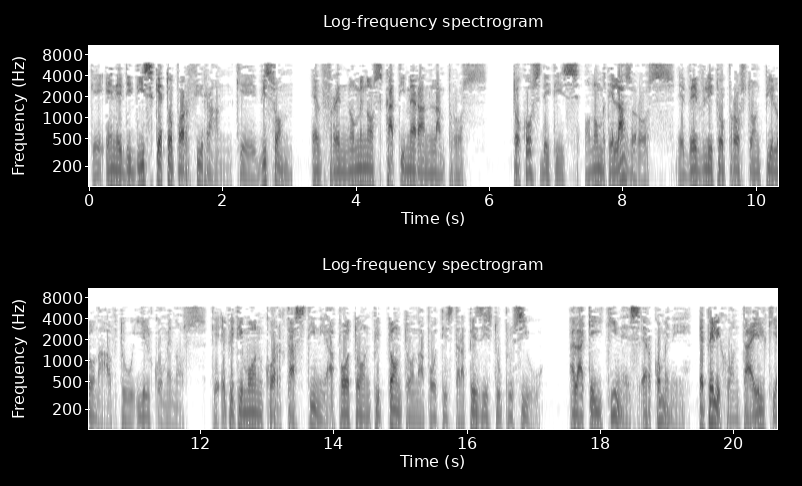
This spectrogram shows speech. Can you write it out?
και ενεδιδίσκετο πορφύραν, και βίσον, εμφρενόμενος κατημέραν λαμπρός nomu mian crean pesin. Paso apolion tin kineca avtu, que gamon eteran, micevi, que o apolelimenina po andros gamon, micevi. Anthropos de tis in plusios, que ene didisceto porfiran, que vison, ev frenomenos catimeran lampros, tokos detis onom de Lazaros, e vevlito proston pilonav tu ilkomenos, ke epitimon cortastini apoton piptonton apotis trapezis tu plusiu, ala ke ikines erkomeni, e pelichon ta ilki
